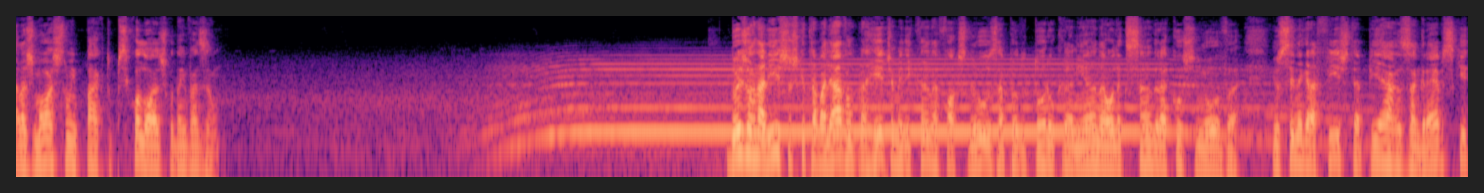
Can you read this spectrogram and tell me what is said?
elas mostram o impacto psicológico da invasão. Dois jornalistas que trabalhavam para a rede americana Fox News, a produtora ucraniana Alexandra Kushniova e o cinegrafista Pierre Zangrevsky,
